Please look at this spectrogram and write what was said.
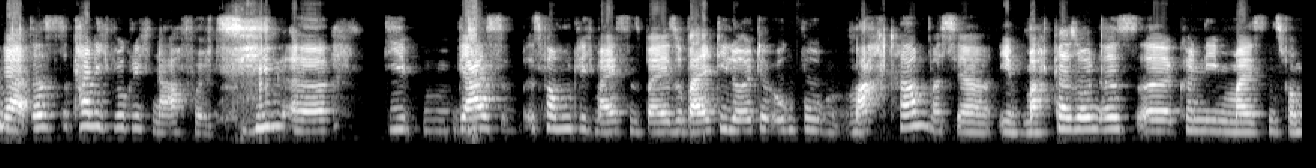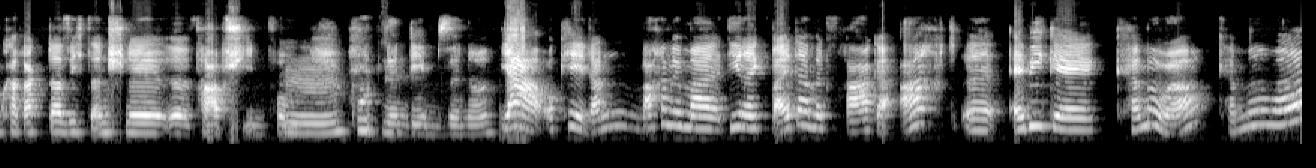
Ja, das kann ich wirklich nachvollziehen. Äh, die, ja, es ist vermutlich meistens bei, sobald die Leute irgendwo Macht haben, was ja eben Machtperson ist, äh, können die meistens vom Charakter sich dann schnell äh, verabschieden, vom mhm. Guten in dem Sinne. Ja, okay, dann machen wir mal direkt weiter mit Frage 8. Äh, Abigail Camera, Camera,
